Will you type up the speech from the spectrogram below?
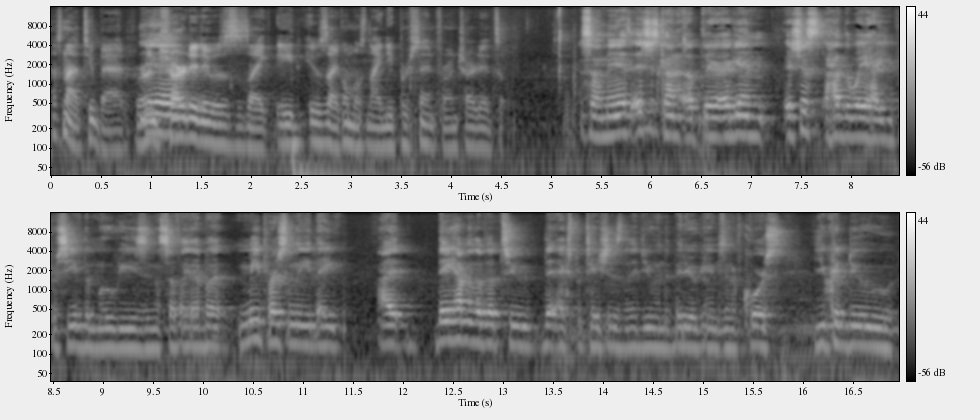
that's not too bad for Yeah. Uncharted. It was like eight. It was like almost ninety percent for Uncharted. So So I mean, it's, it's just kind of up there. Again, it's just how the way how you perceive the movies and stuff like that. But me personally, they, I, they haven't lived up to the expectations that they do in the video games. And of course, you can do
